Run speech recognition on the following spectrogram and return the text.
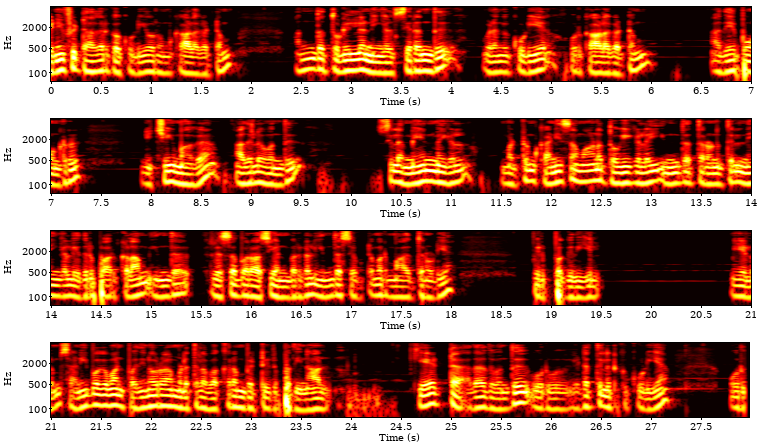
பெனிஃபிட்டாக இருக்கக்கூடிய ஒரு காலகட்டம். அந்த தொழிலில் நீங்கள் சிறந்து விளங்கக்கூடிய ஒரு காலகட்டம். அதே போன்று நிச்சயமாக அதில் வந்து சில மேன்மைகள் மற்றும் கணிசமான தொகைகளை இந்த தருணத்தில் நீங்கள் எதிர்பார்க்கலாம். இந்த ரிஷபராசி அன்பர்கள் இந்த செப்டம்பர் மாதத்தினுடைய பிற்பகுதியில். மேலும் சனி பகவான் பதினோராம் இடத்துல வக்கரம் பெற்று இருப்பதினால் கேட்ட அதாவது வந்து ஒரு இடத்தில் இருக்கக்கூடிய ஒரு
